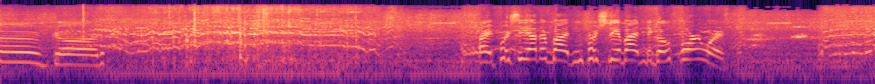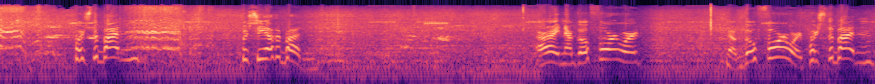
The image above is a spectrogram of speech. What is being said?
Oh God. All right, push the other button. Push the button to go forward. Push the button. Push the other button. All right, now go forward. No, go forward. Push the button.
